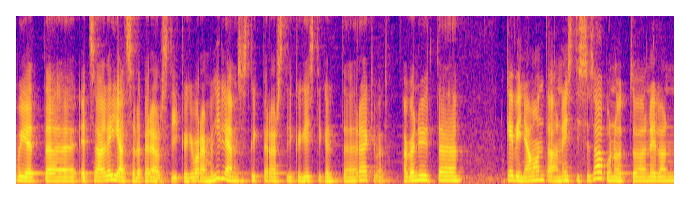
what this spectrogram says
või et, äh, et sa leiad selle perearsti ikkagi varem või hiljem, sest kõik perearstid ikkagi eesti keelt äh, räägivad. aga nüüd Kevin ja Amanda on Eestisse saabunud, neil on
